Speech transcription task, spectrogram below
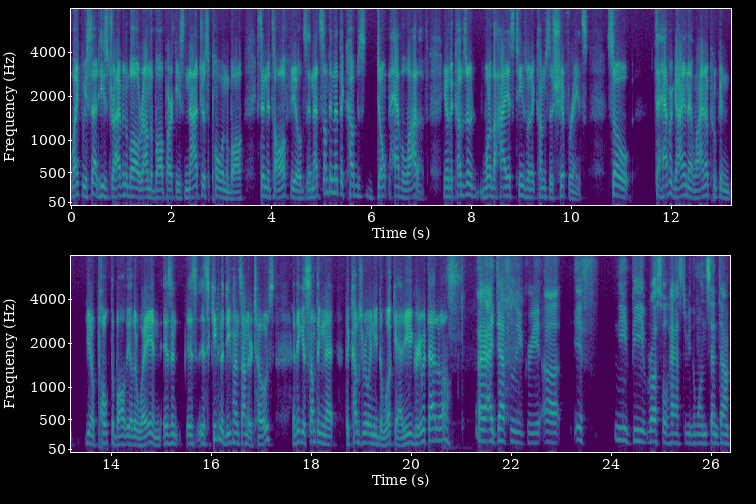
like we said, he's driving the ball around the ballpark. He's not just pulling the ball, sending it to all fields. And that's something that the Cubs don't have a lot of. You know, the Cubs are one of the highest teams when it comes to shift rates. So to have a guy in that lineup who can you know poke the ball the other way and isn't is is keeping the defense on their toes i think is something that the cubs really need to look at do you agree with that at all I, I definitely agree. Uh, if need be, Russell has to be the one sent down.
